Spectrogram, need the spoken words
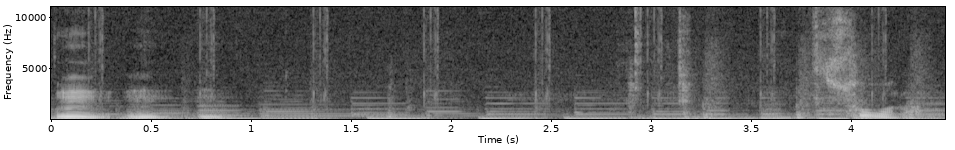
うんうんうん。そうなんですよ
